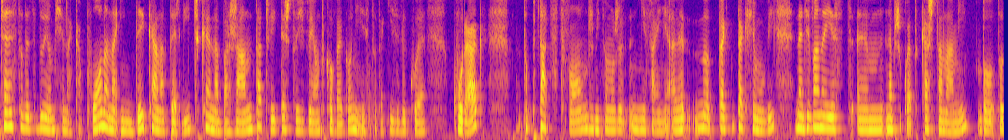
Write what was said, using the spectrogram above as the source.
Często decydują się na kapłona, na indyka, na perliczkę, na bażanta, czyli też coś wyjątkowego, nie jest to taki zwykły kurak. To ptactwo, brzmi to może niefajnie, ale no, tak, tak się mówi, nadziewane jest um, na przykład kasztanami, bo to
